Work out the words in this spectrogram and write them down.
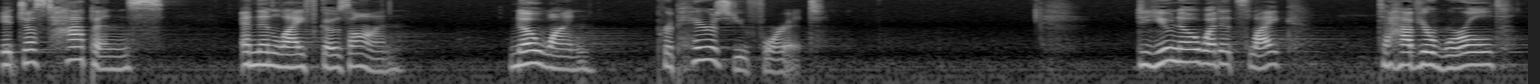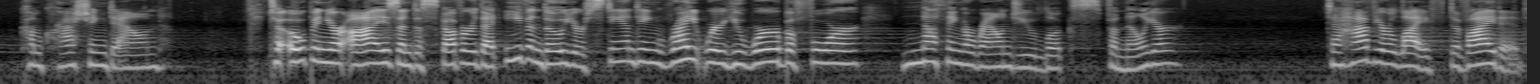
It just happens and then life goes on. No one prepares you for it. Do you know what it's like to have your world come crashing down? To open your eyes and discover that even though you're standing right where you were before, nothing around you looks familiar. To have your life divided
